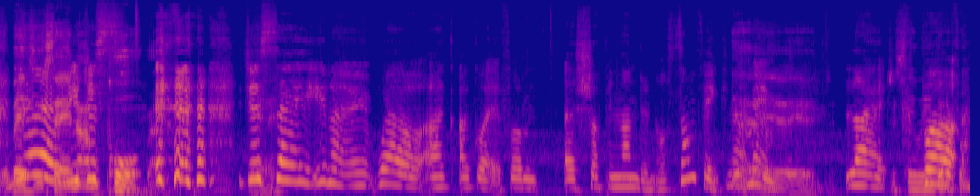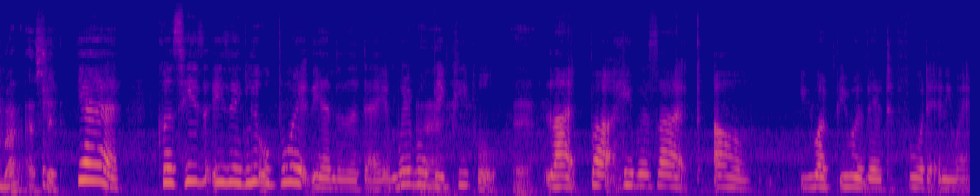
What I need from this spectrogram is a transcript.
you're basically Yeah, saying you I'm just- poor, right? just Yeah. say, you know, well, I, I got it from a shop in London or something, you know yeah, what I mean? yeah, yeah. Like, Just say where you but, got it from, bro. That's it. Yeah, because he's, he's a little boy at the end of the day, and we're all big people. Yeah. Like, but he was like, oh, you won't, you won't be able to afford it anyway.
